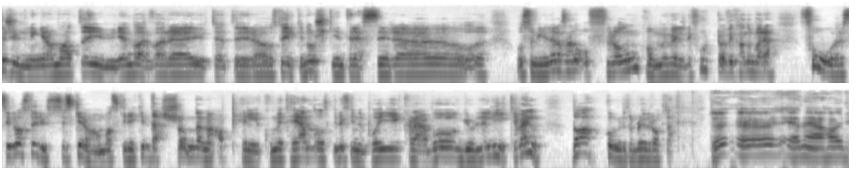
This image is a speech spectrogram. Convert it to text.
Beskyldninger om at juryen bare var eh, ute etter å styrke norske interesser osv. Altså, offerrollen kommer veldig fort. og Vi kan jo bare forestille oss det russiske ramaskriket dersom denne appellkomiteen skulle finne på å gi Klæbo gullet likevel. Da kommer det til å bli bråk, da. Du, uh, En jeg har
